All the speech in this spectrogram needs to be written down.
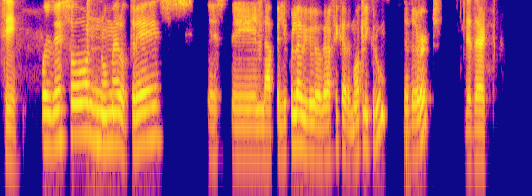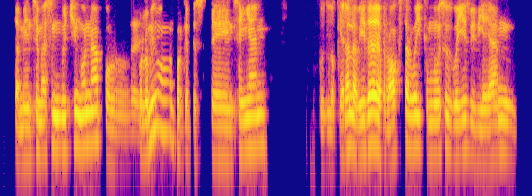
Sí, Pues de eso, número tres, este, la película biográfica de Motley Crue, The Dirt, The Dirt. también se me hace muy chingona por, por lo mismo, porque pues, te enseñan pues lo que era la vida de Rockstar, güey, cómo esos güeyes vivían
